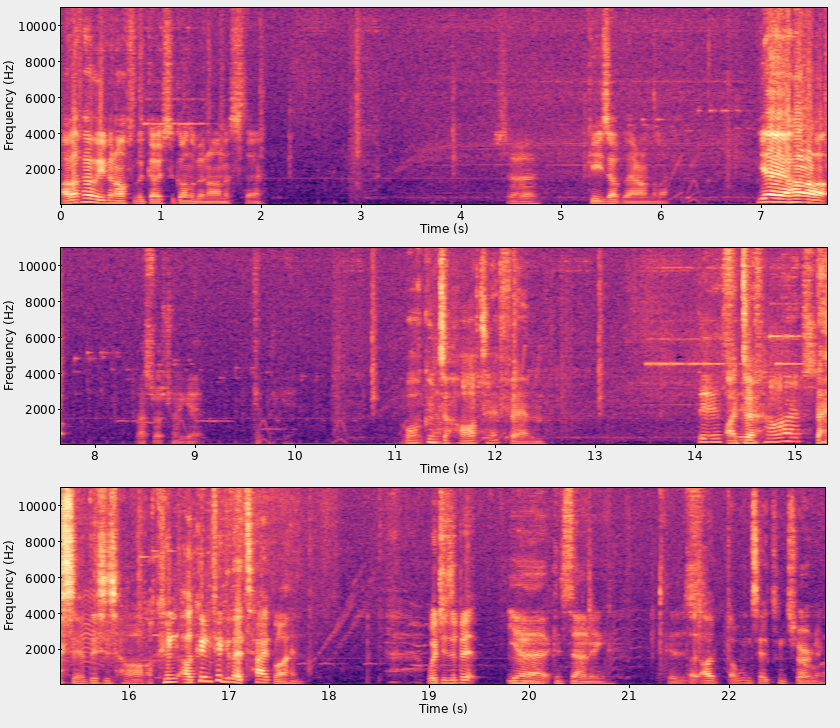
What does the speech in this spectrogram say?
I love how even after the ghosts have gone, the bananas stare. So, Keys up there on the left. Yeah, heart. that's what I was trying to get. Get back here. Oh Welcome to Heart FM. This I is don't- hard. That's it. This is Heart. I couldn't. I couldn't think of their tagline, which is a bit. Yeah, hmm. concerning. Because. I, I wouldn't say it's concerning.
